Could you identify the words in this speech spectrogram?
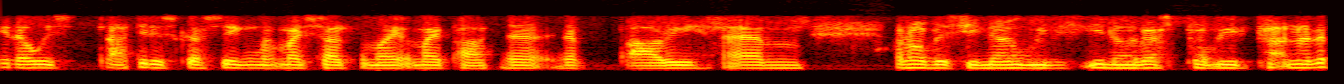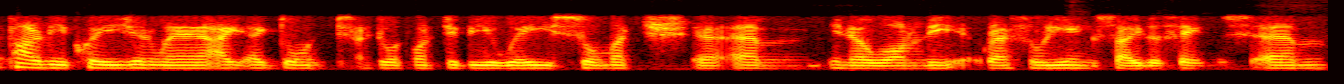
you know, we started discussing myself and my my partner Barry. Um, and obviously now we've, you know, that's probably another part of the equation where I, I don't, I don't want to be away so much, uh, um, you know, on the refereeing side of things. Um,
